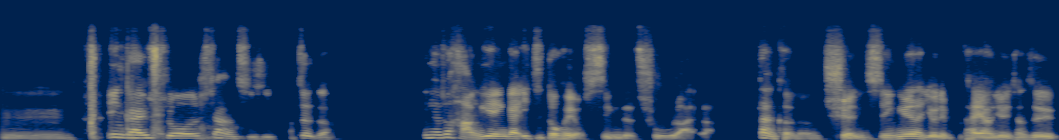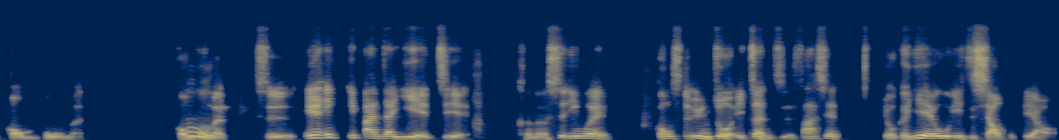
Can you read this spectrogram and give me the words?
嗯，应该说，像其实这个，应该说行业应该一直都会有新的出来了，但可能全新，因为有点不太一样，有点像是公部门，公部门是因为一一般在业界，可能是因为。公司运作一阵子，发现有个业务一直消不掉，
